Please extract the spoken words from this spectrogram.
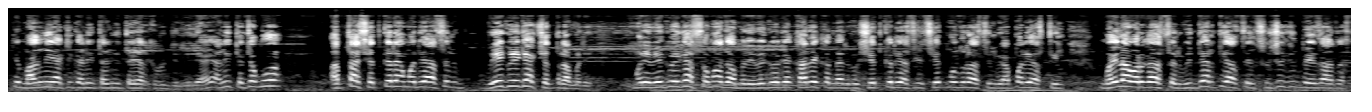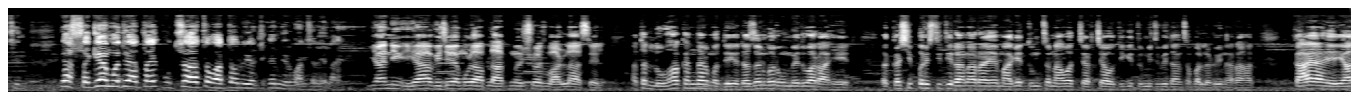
ती मागणी या ठिकाणी त्यांनी तयार करून दिलेली आहे आणि त्याच्यामुळं आत्ता शेतकऱ्यामध्ये असेल वेगवेगळ्या क्षेत्रामध्ये म्हणजे वेगवेगळ्या समाजामध्ये वेगवेगळे कार्य करणारे मग शेतकरी असतील शेतमजूर असतील व्यापारी असतील महिला वर्ग असतील विद्यार्थी असतील सुशिक्षित बेजार असतील या सगळ्यामध्ये आता एक उत्साहाचं वातावरण या ठिकाणी निर्माण झालेलं आहे. या नि या विजयामुळे आपला आत्मविश्वास वाढला असेल. आता लोहा कंधारमध्ये डझनभर उमेदवार आहेत. कशी परिस्थिती राहणार आहे? मागे तुमचं नावात चर्चा होती की तुम्हीच विधानसभा लढविणार आहात. काय आहे? या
